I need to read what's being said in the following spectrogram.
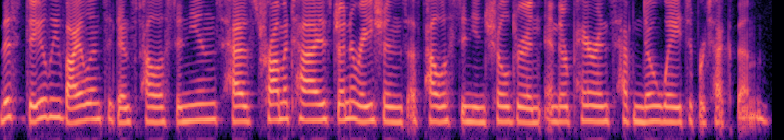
This daily violence against Palestinians has traumatized generations of Palestinian children, and their parents have no way to protect them.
